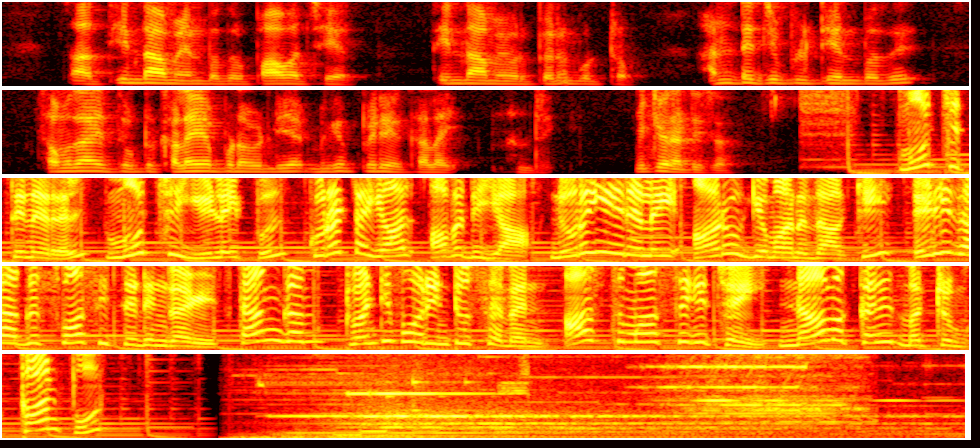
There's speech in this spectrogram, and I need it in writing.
தீண்டாமை என்பது ஒரு பாவச் செயல் தீண்டாமை ஒரு பெருங்குற்றம். அன்டச்சபிலிட்டி என்பது சமுதாயத்தை விட்டு களையப்பட வேண்டிய மிகப்பெரிய கலை. நன்றி. மிக்க நன்றி சார் மூச்சு திணறல் மூச்சு இழைப்பு குரட்டையால் அவதியா? நுரையீரலை ஆரோக்கியமானதாக்கி எளிதாக சுவாசித்திடுங்கள். தங்கம் 24 இன்டூ செவன் ஆஸ்துமா சிகிச்சை. நாமக்கல் மற்றும் கான்பூர்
